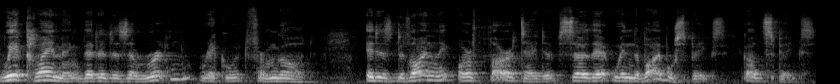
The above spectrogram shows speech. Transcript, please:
We're claiming that it is a written record from God. It is divinely authoritative so that when the Bible speaks, God speaks.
